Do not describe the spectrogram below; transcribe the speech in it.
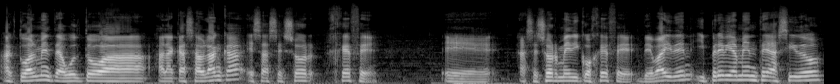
Actualmente ha vuelto a, la Casa Blanca, es asesor jefe, eh, asesor médico jefe de Biden y previamente ha sido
